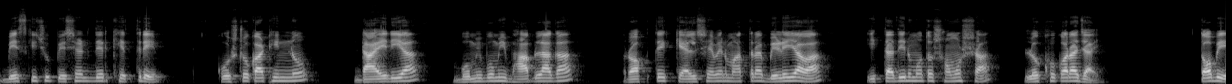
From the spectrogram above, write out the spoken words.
বেশ কিছু পেশেন্টদের ক্ষেত্রে কোষ্ঠকাঠিন্য, ডায়রিয়া, বমি বমি ভাব লাগা, রক্তে ক্যালসিয়ামের মাত্রা বেড়ে যাওয়া ইত্যাদির মতো সমস্যা লক্ষ্য করা যায়। তবে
